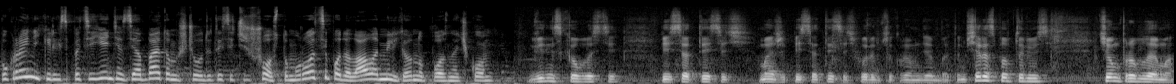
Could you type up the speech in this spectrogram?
В Україні кількість пацієнтів з діабетом, що у 2006 році подолала мільйонну позначку. В Вінницькій області 50 тисяч, майже 50 тисяч хворим цукровим діабетом. Ще раз повторюсь, в чому проблема?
